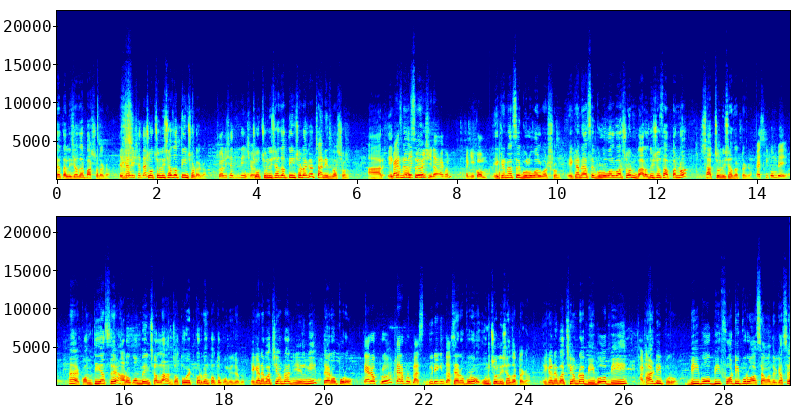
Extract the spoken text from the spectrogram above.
তেতাল্লিশ হাজার পাঁচশো টাকা। তেতাল্লিশ হাজার? চৌচল্লিশ হাজার তিনশো টাকা। চল্লিশ হাজার তিনশো। চৌচল্লিশ হাজার তিনশো টাকা চাইনিজ ভার্সন আর এখানে আছে বেশি না এখন? নাকি কম? এখানে আছে গ্লোবাল ভার্সন এখানে আছে গ্লোবাল ভার্সন বারো দুশো ছাপ্পান্ন সাতচল্লিশ হাজার টাকা। প্রাইস কি কমবে? হ্যাঁ কমতি আছে আরও কমবে ইনশাল্লাহ। যত ওয়েট করবেন তত কমে যাবে। এখানে পাচ্ছি আমরা রিয়েলমি তেরো প্রো তেরো প্রো তেরো প্রো প্লাস দুইটাই কিন্তু তেরো প্রো উনচল্লিশ হাজার টাকা। এখানে পাচ্ছি আমরা Vivo V thirty pro Vivo V forty pro আছে আমাদের কাছে।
